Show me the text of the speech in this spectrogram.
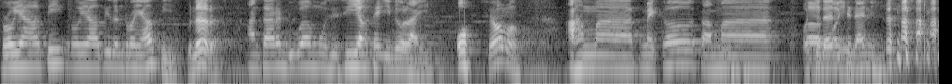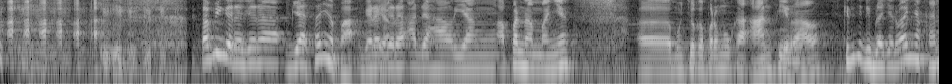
royalti, royalti dan royalti benar. antara dua musisi yang saya idolai, Oh, siapa? Ahmad Michael sama Oce eh, Dani. Oce Dani. Tapi gara-gara biasanya Pak, gara-gara Ya. ada hal yang apa namanya eh, muncul ke permukaan viral, Hmm. kita jadi belajar banyak kan?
